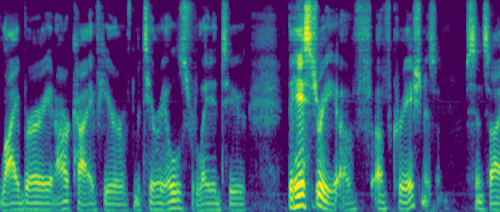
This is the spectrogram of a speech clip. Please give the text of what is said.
library and archive here of materials related to the history of, of creationism. Since I,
